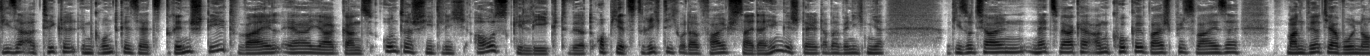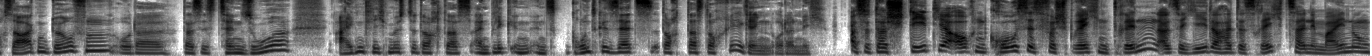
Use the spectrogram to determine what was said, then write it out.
dieser Artikel im Grundgesetz drinsteht, weil er ja ganz unterschiedlich ausgelegt wird. Ob jetzt richtig oder falsch sei dahingestellt, aber wenn ich mir die sozialen Netzwerke angucke, beispielsweise, man wird ja wohl noch sagen dürfen oder das ist Zensur. Eigentlich müsste doch das ein Blick in, ins Grundgesetz doch das doch regeln, oder nicht? Also da steht ja auch ein großes Versprechen drin. Also jeder hat das Recht, seine Meinung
